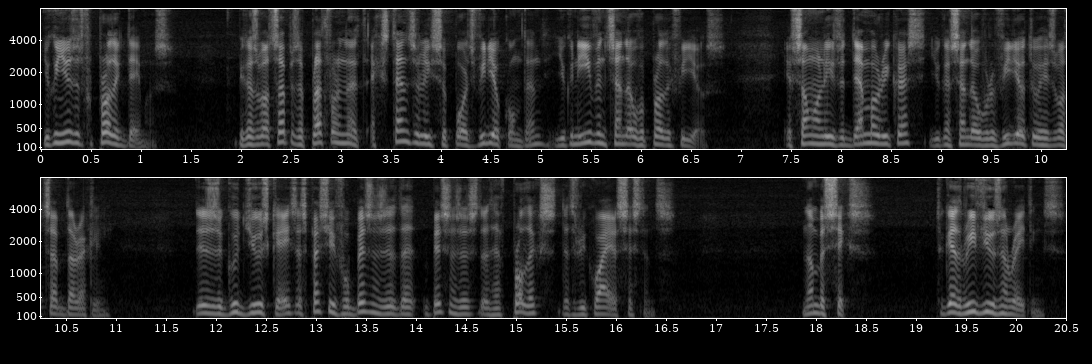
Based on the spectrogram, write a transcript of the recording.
you can use it for product demos. Because WhatsApp is a platform that extensively supports video content, you can even send over product videos. If someone leaves a demo request, you can send over a video to his WhatsApp directly. This is a good use case, especially for businesses that, businesses that have products that require assistance. Number six, to get reviews and ratings.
